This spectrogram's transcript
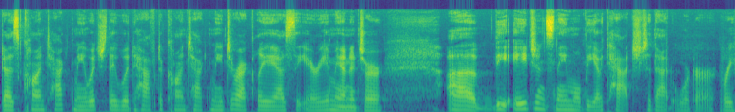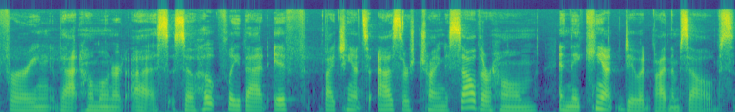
does contact me, which they would have to contact me directly as the area manager, uh, the agent's name will be attached to that order, referring that homeowner to us. So hopefully that if by chance as they're trying to sell their home and they can't do it by themselves,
